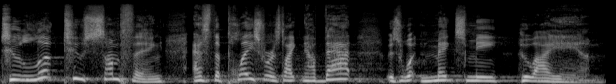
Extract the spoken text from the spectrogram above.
to look to something as the place where it's like, now that is what makes me who I am.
